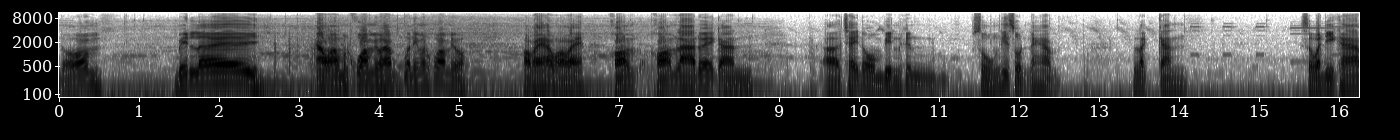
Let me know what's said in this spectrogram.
โดม บินเลย เอาเอามันคว่ำอยู่ครับ ตัวนี้มันคว่ำอยู่ ขออภัยครับ ขออภัยขอขออำลาด้วยการเอ่อใช้โดมบินขึ้นสูงที่สุดนะครับ ละกัน สวัสดีครับ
